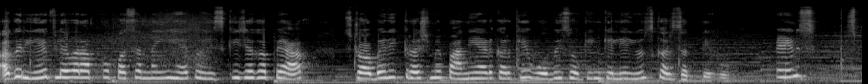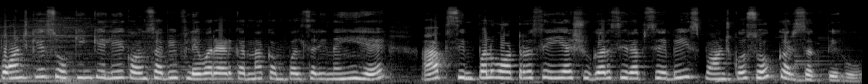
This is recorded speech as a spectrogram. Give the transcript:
अगर ये फ्लेवर आपको पसंद नहीं है तो इसकी जगह पे आप स्ट्रॉबेरी क्रश में पानी ऐड करके वो भी सोकिंग के लिए यूज़ कर सकते हो। फ्रेंड्स स्पॉन्ज के सोकिंग के लिए कौन सा भी फ्लेवर ऐड करना कंपलसरी नहीं है। आप सिंपल वाटर से या शुगर सिरप से भी स्पॉन्ज को सोक कर सकते हो।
